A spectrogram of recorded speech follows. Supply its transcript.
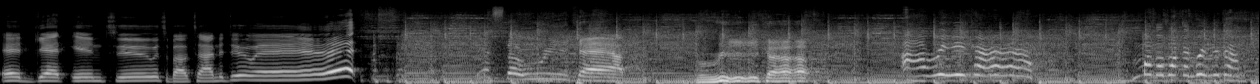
and get into. It's about time to do it. It's the recap. Recap. A recap. Motherfucking recap.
